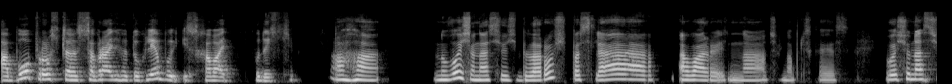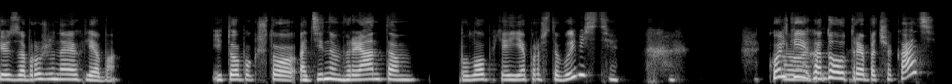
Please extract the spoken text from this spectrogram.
або проста сабраць гэту глебу і схаваць кудысьці. Ага. Ну вось у нас ёсць Беларусь пасля аварыі на Чорнобыльскай АЭС. Вось у нас ёсць забружаная глеба і то бок што адзіным варыянтам было б яе проста вывесці колькі гадоў трэба чакаць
